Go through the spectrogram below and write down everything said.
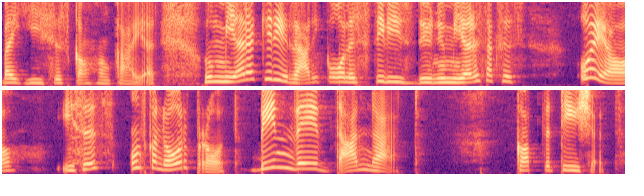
by Jesus kan gaan kuier. Hoe meer ek hierdie radikale studies doen, hoe meer is ek soos o ja, Jesus, ons kan daar praat. Been there done that got the T-shirt.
